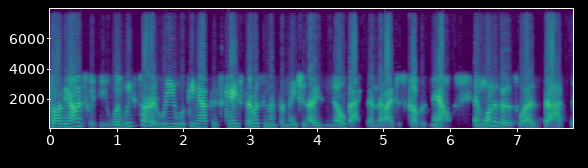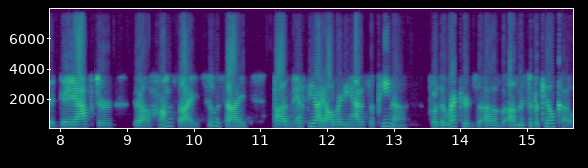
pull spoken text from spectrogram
So I'll be honest with you, when we started re-looking at this case, there was some information I didn't know back then that I discovered now, and one of those was that the day after the homicide, suicide, uh, the FBI already had a subpoena for the records of uh, Mr. Pokhilko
